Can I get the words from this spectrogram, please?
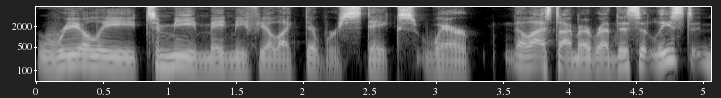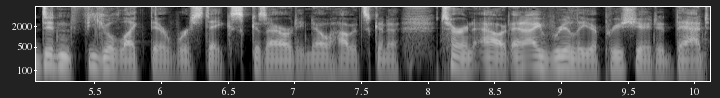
really to me made me feel like there were stakes where the last time I read this, at least didn't feel like there were stakes because I already know how it's going to turn out. And I really appreciated that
